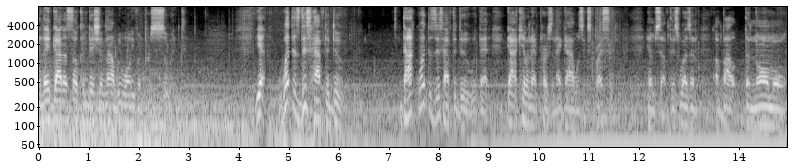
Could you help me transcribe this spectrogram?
And they've got us so conditioned now we won't even pursue it. Yet what does this have to do? Doc, what does this have to do with that guy killing that person? That guy was expressing himself. This wasn't about the normal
